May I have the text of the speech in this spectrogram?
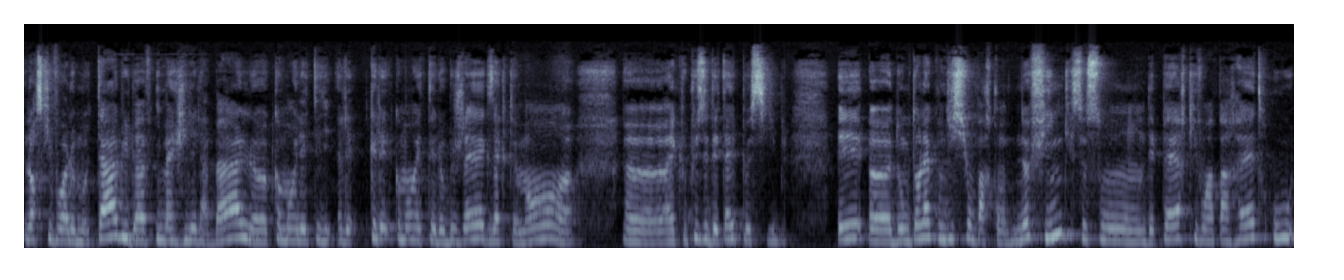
lorsqu'ils voient le mot table, ils doivent imaginer la balle, euh, comment, elle était, comment était l'objet exactement, euh, euh, avec le plus de détails possible. Et euh, donc dans la condition par contre nothing, ce sont des paires qui vont apparaître où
